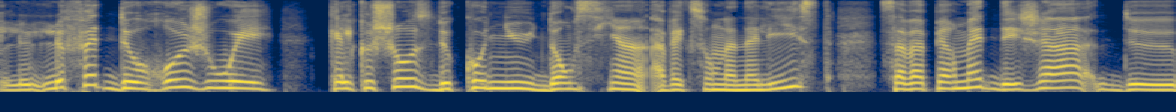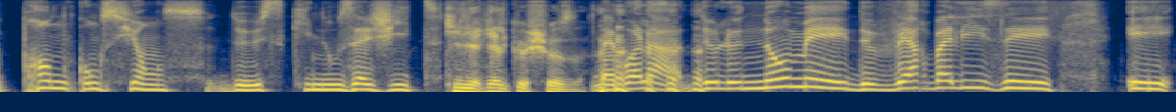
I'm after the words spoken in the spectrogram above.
le, le fait de rejouer quelque chose de connu, d'ancien avec son analyste, ça va permettre déjà de prendre conscience de ce qui nous agite. Qu'il y a quelque chose. Ben voilà, de le nommer, de verbaliser et,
